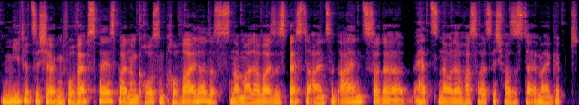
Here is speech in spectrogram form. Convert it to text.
mietet sich irgendwo Webspace bei einem großen Provider, das ist normalerweise das beste 1 und 1 oder Hetzner oder was weiß ich, was es da immer gibt.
